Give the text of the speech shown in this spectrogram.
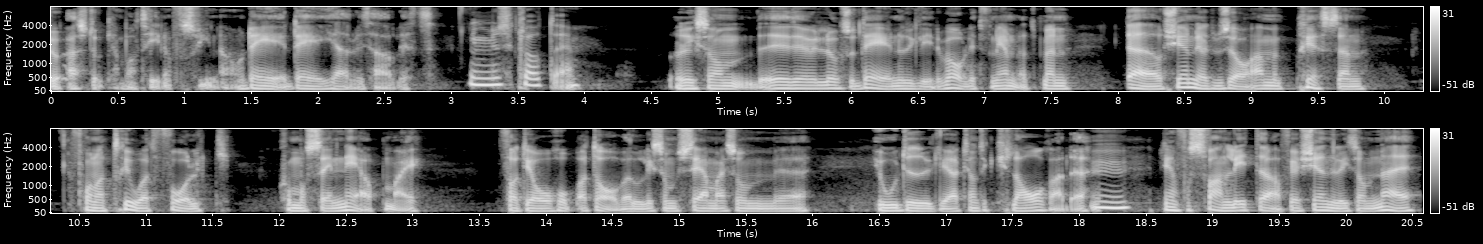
då, alltså, då kan bara tiden försvinna. Och det, det är jävligt härligt. Men såklart det. Och liksom, det är väl också det, nu glider vi av lite från ämnet, men där kände jag typ så, ja, men pressen från att tro att folk kommer se ner på mig för att jag har hoppat av eller liksom ser mig som eh, oduglig, att jag inte klarade. Den försvann lite där, för jag kände liksom, nej,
